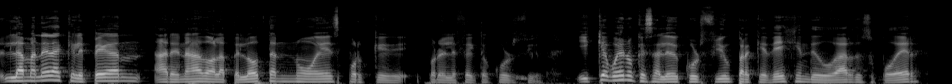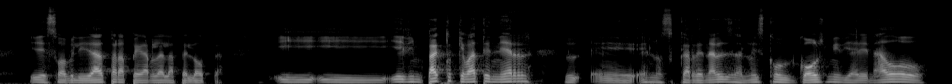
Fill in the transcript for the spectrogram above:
la manera que le pegan arenado a la pelota no es porque por el efecto Kurzfield. Y qué bueno que salió de Kurzfield para que dejen de dudar de su poder y de su habilidad para pegarle a la pelota. Y, y- y el impacto que va a tener eh, en los Cardenales de San Luis con Goldschmidt y Arenado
